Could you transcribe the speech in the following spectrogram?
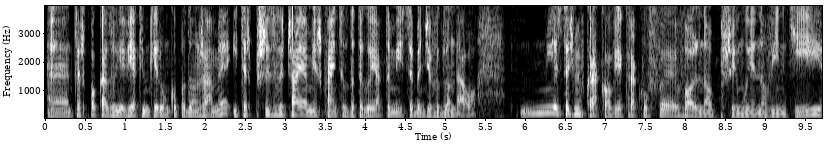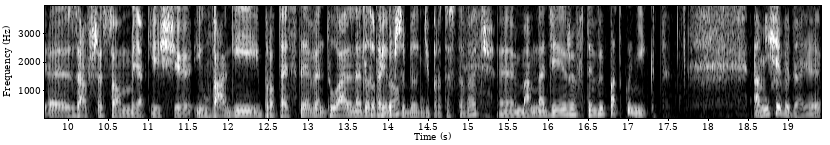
e, też pokazuje, w jakim kierunku podążamy i też przyzwyczaja mieszkańców do tego, jak to miejsce będzie wyglądało. Jesteśmy w Krakowie. Kraków e, wolno przyjmuje nowinki. E, Zawsze są jakieś i uwagi, i protesty ewentualne Kto do tego. pierwszy będzie protestować? Mam nadzieję, że w tym wypadku nikt. A mi się wydaje,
